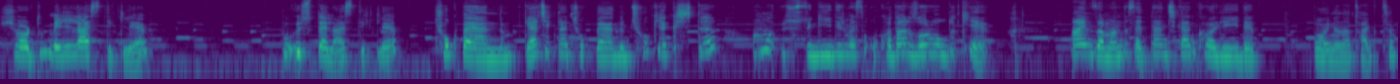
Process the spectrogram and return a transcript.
Şortum beli lastikli. Bu üst de lastikli. Çok beğendim. Gerçekten çok beğendim. Çok yakıştı. Ama üstü giydirmesi o kadar zor oldu ki. Aynı zamanda setten çıkan kolyeyi de boynuna taktım.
